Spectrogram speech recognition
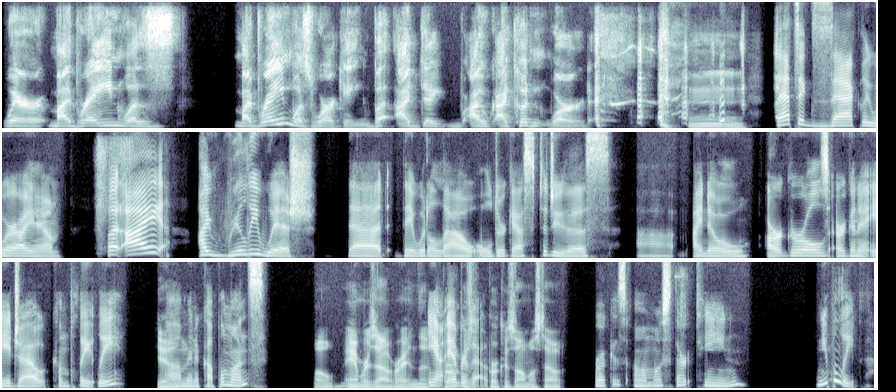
where my brain was my brain was working, but I did I, I couldn't word. Mm. That's exactly where I am. But I I really wish that they would allow older guests to do this. Uh, I know our girls are going to age out completely Yeah. um, in a couple months. Well, Amber's out, right? And the Yeah, Brooke Amber's is- out. Brooke is almost out. Brooke is almost 13. Can you believe that?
